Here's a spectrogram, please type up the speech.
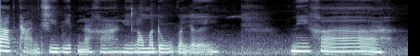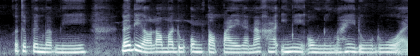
รากฐานชีวิตนะคะ นี่เรามาดูกันเลย นี่ค่ะ ก็จะเป็นแบบนี้ แล้วเดี๋ยวเรามาดูองค์ต่อไปกันนะคะอิงมีองค์หนึ่งมาให้ดูด้วย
